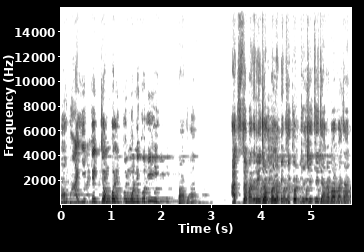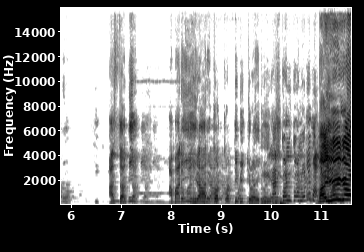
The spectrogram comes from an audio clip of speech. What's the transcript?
ও একটা জঙ্গল কি মনে করি? বাবা আজ তোমাদের এই জঙ্গল আমি কি করতে এসেছি জানো বাবা জানো? আজ তো আমি আমার এই হীরার কটকটি বিক্রয় করি। ওরে বাবা। গো।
